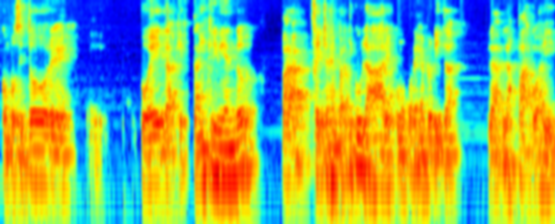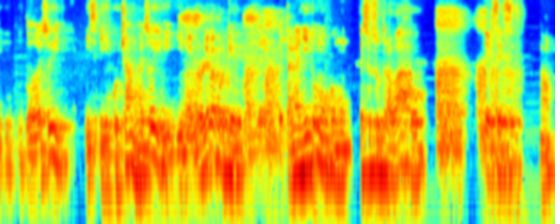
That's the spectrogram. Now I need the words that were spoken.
compositores, eh, poetas que están escribiendo para fechas en particulares, como por ejemplo ahorita la- las Pascuas y, y todo eso, y, y- y escuchamos eso y, no hay problema porque están allí como, como eso es su trabajo, es ese, ¿no?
